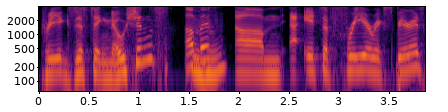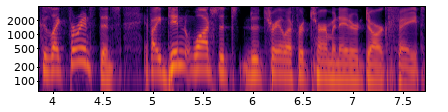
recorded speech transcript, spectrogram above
pre-existing notions of it. Um it's a freer experience because like for instance if i didn't watch the, the trailer for terminator dark fate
